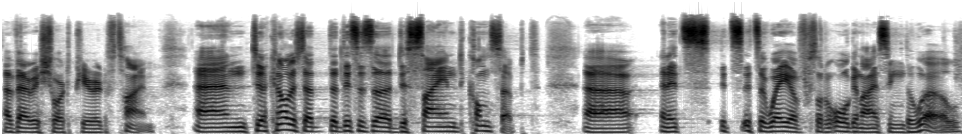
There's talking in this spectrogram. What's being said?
a very short period of time. And to acknowledge that, that this is a designed concept, uh, and it's, it's, it's a way of sort of organizing the world.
